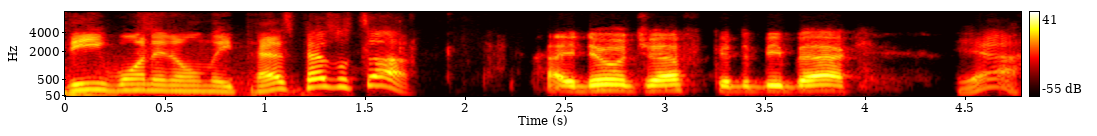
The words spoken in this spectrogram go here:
the one and only Pez. Pez, what's up? How you doing, Jeff? Good to be back. Yeah,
